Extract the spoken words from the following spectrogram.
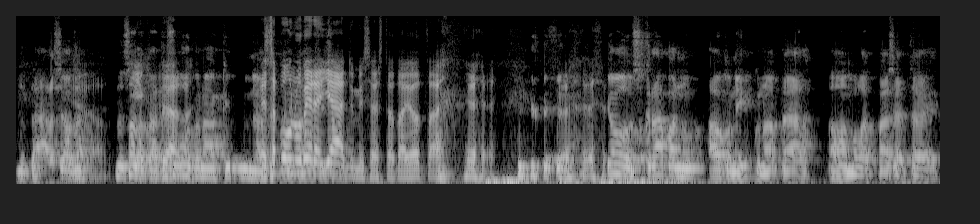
No täällä se on. Joo. No sanotaan, että jos ulkona on 10 Et sä puhunut niin veden täällä jäätymisestä tai jotain. sisällä- Joo, skrapannut auton ikkunaa täällä aamulla, että pääsee töihin.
